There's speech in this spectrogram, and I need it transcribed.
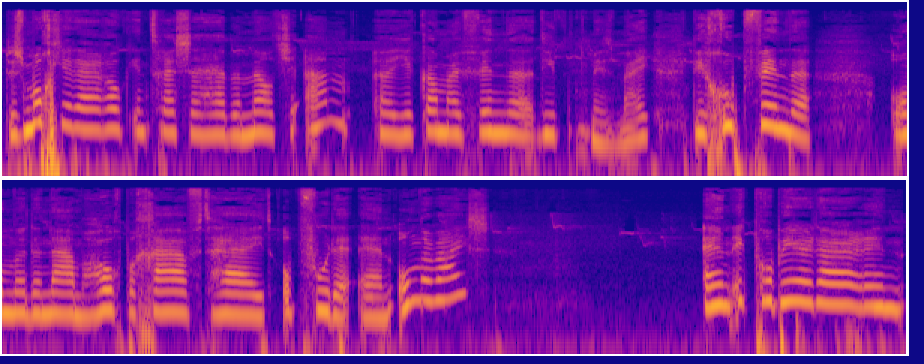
Dus mocht je daar ook interesse hebben, meld je aan. Uh, je kan mij vinden, mij, die groep vinden onder de naam Hoogbegaafdheid, Opvoeden en Onderwijs. En ik probeer daarin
